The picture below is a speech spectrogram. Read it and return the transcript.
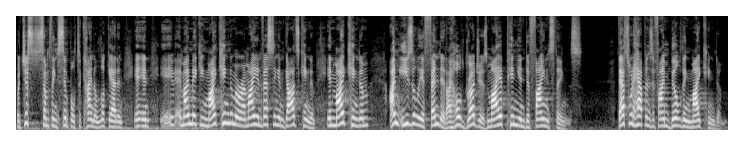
But just something simple to kind of look at. And, and, and, am I making my kingdom or am I investing in God's kingdom? In my kingdom, I'm easily offended. I hold grudges. My opinion defines things. That's what happens if I'm building my kingdom.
